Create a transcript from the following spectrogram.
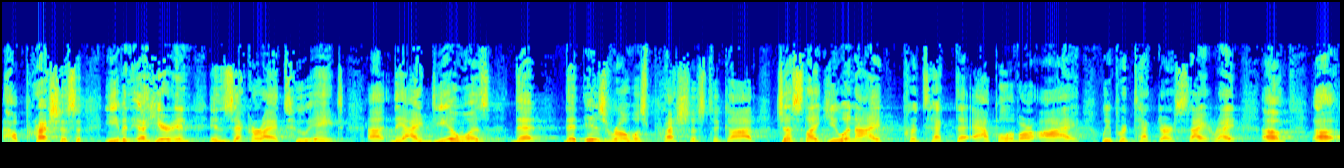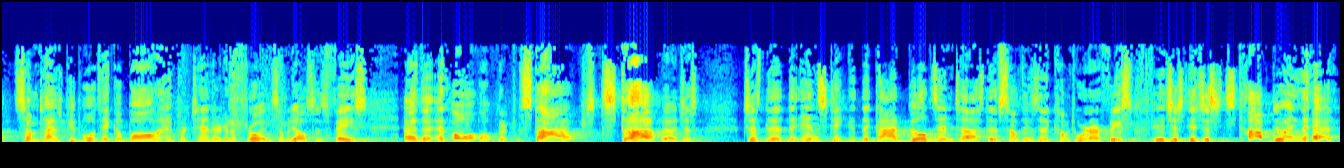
how precious. Even uh, here in, in Zechariah 2 8, uh, the idea was that, that Israel was precious to God, just like you and I protect the apple of our eye. We protect our sight, right? Um, uh, sometimes people will take a ball and pretend they're going to throw it in somebody else's face. And, the, and oh, oh, stop, stop. Uh, just, just the, the instinct that God builds into us that if something's going to come toward our face, it just, it just stop doing that.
